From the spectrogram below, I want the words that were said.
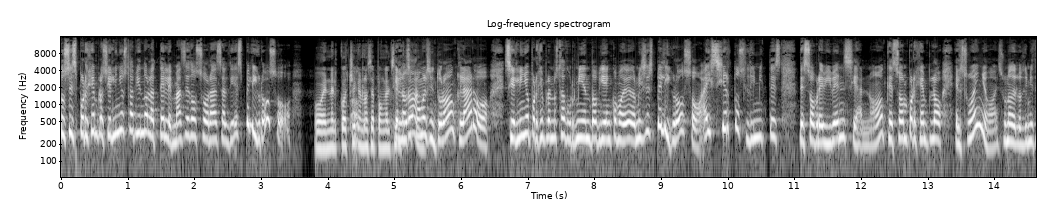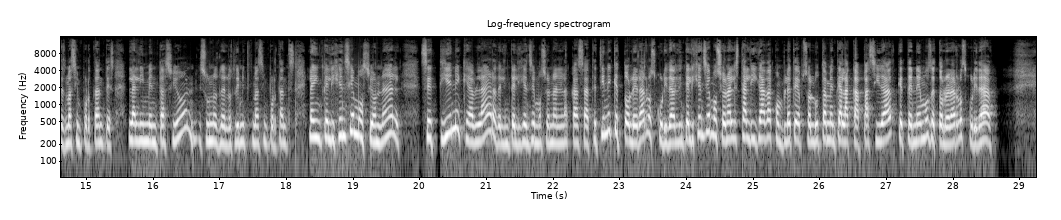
Entonces, por ejemplo, si el niño está viendo la tele más de dos horas al día, es peligroso. O en el coche que no se ponga el Que no cinturón. se ponga el cinturón, claro. Si el niño, por ejemplo, no está durmiendo bien como debe dormir, es peligroso. Hay ciertos límites de sobrevivencia, ¿no? Que son, por ejemplo, el sueño, es uno de los límites más importantes. La alimentación es uno de los límites más importantes. La inteligencia emocional. Se tiene que hablar de la inteligencia emocional en la casa. Te tiene que tolerar la oscuridad. La inteligencia emocional está ligada completa y absolutamente a la capacidad que tenemos de tolerar la oscuridad.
